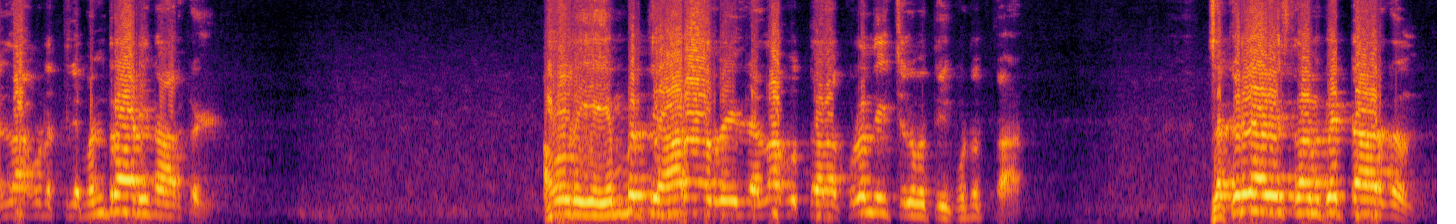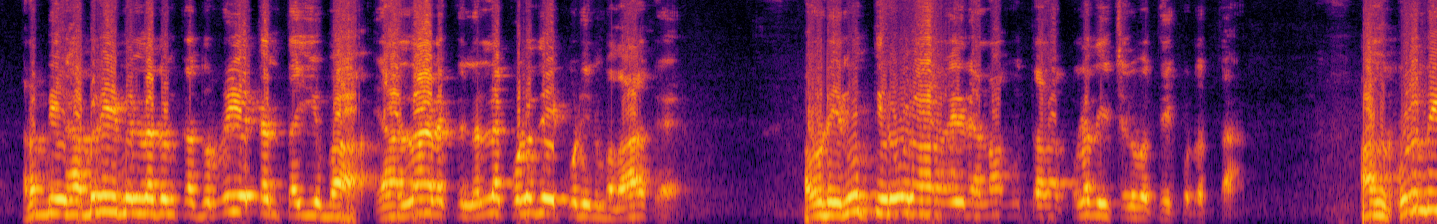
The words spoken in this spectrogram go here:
அல்லாஹ்விடத்திலே மன்றாடினார்கள். அவருடைய எண்பத்தி ஆறாவது வயதில் அல்லாஹு தாலா குழந்தை செல்வத்தை கொடுத்தார் ஜக்கரியா அலி இஸ்லாம் கேட்டார்கள் ரப்பி ஹபரி மில்லதும் கதுர்ரியத்தன் தையுபா யா அல்லாஹ் எனக்கு நல்ல குழந்தையை கொடு என்பதாக அவருடைய நூத்தி இருபதாவது வயதில் அல்லாஹு தாலா குழந்தை செல்வத்தை கொடுத்தார் ஆக குழந்தை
